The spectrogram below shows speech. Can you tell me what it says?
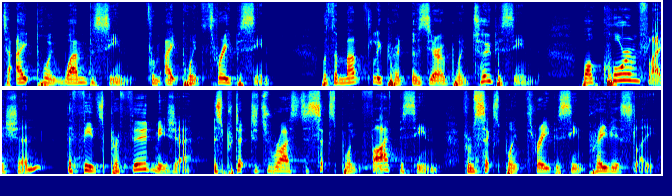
to 8.1% from 8.3%, with a monthly print of 0.2%, while core inflation, the Fed's preferred measure, is predicted to rise to 6.5% from 6.3% previously.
